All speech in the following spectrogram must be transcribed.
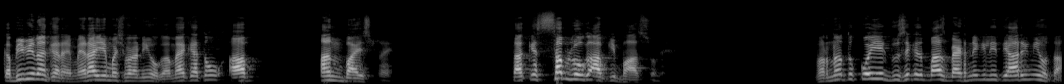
کبھی بھی نہ کریں۔ میرا یہ مشورہ نہیں ہوگا۔ میں کہتا ہوں آپ ان بائسڈ رہیں تاکہ سب لوگ آپ کی بات سنیں۔ ورنہ تو کوئی ایک دوسرے کے پاس بیٹھنے کے لیے تیار ہی نہیں ہوتا۔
